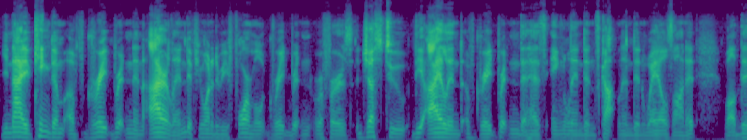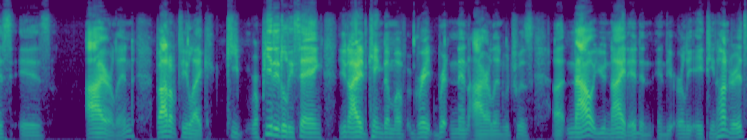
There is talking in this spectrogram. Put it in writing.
United Kingdom of Great Britain and Ireland. If you wanted to be formal, Great Britain refers just to the island of Great Britain that has England and Scotland and Wales on it, while this is Ireland. But I don't feel like keep repeatedly saying the United Kingdom of Great Britain and Ireland, which was uh, now united in, in the early 1800s.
